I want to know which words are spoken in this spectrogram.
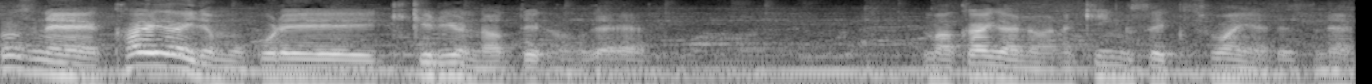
そうですね海外でもこれ聴けるようになっているのでまあ海外のあのキングス X ファンやですね、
